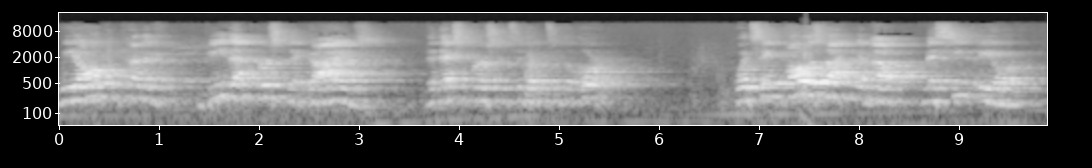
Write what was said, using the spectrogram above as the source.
We all can kind of be that person that guides the next person to the, to the Lord. What St. Paul is talking about, mesitrio,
